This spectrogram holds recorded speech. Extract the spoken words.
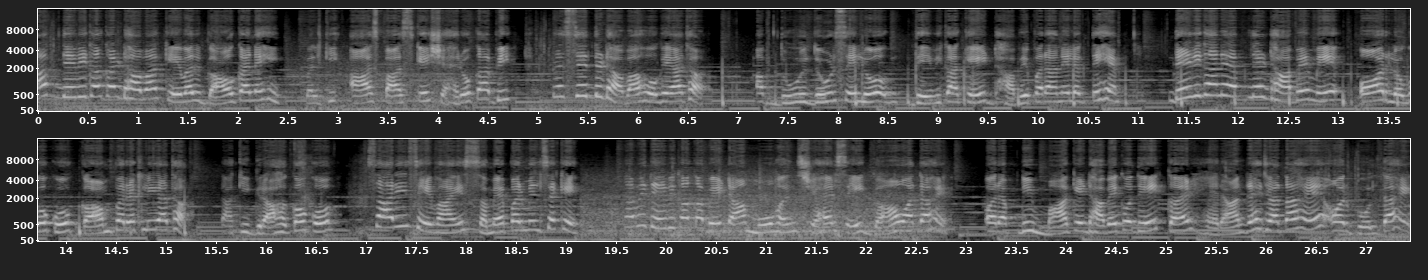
अब देविका का ढाबा केवल गाँव का नहीं, बल्कि आसपास के शहरों का भी प्रसिद्ध ढाबा हो गया था। अब दूर दूर से लोग देविका के ढाबे पर आने लगते हैं। देविका ने अपने ढाबे में और लोगों को काम पर रख लिया था ताकि ग्राहकों को सारी सेवाएँ समय पर मिल सके। तभी देविका का बेटा मोहन शहर से गाँव आता है और अपनी माँ के ढाबे को देखकर हैरान रह जाता है और बोलता है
